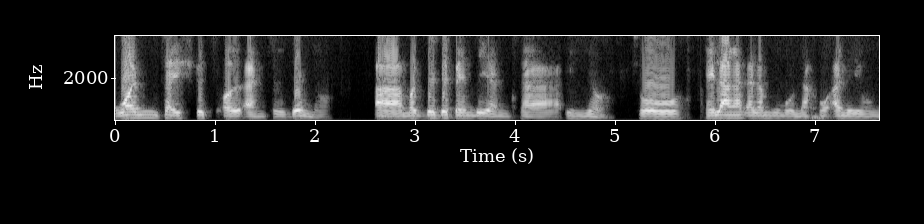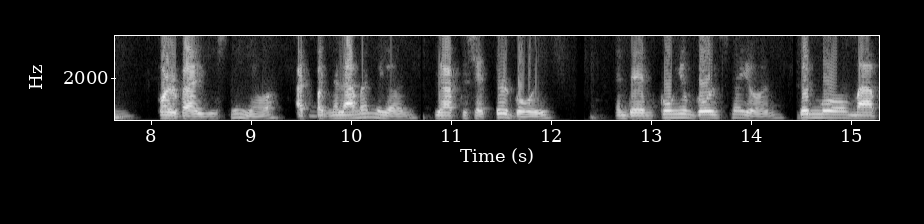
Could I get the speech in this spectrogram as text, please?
one size fits all answer din, no? Ah, magdedepende yan sa inyo. So, kailangan alam niyo muna kung ano yung core values ninyo at pag nalaman mo yon, you have to set your goals and then kung yung goals na yon, doon mo ma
